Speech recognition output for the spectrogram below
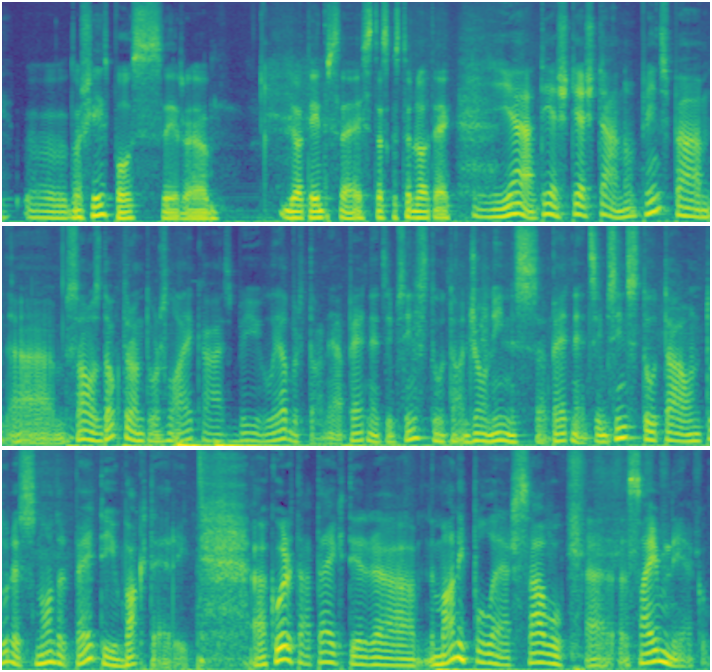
uh, no šīs puses ir. Uh, ļoti interesējas tas, kas tur notiek. Jā, tieši, tieši tā. Nu, principā, uh, savas doktorantūras laikā es biju Lielbritānijā pētniecības institūtā, John Innes pētniecības institūtā, un tur es nodar, pētīju baktēriju, kura tā teikt ir manipulē ar savu saimnieku,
